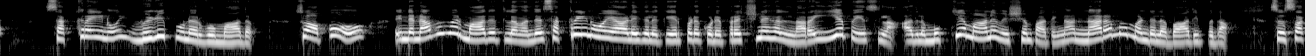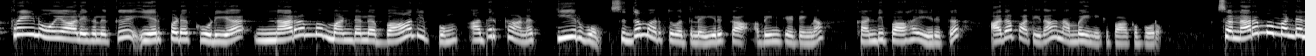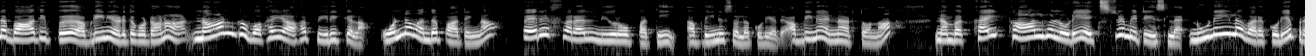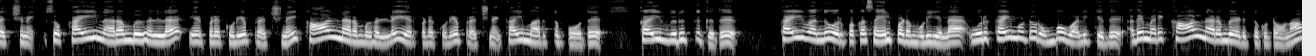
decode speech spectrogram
சர்க்கரை நோய் விழிப்புணர்வு மாதம். ஸோ அப்போது இந்த நவம்பர் மாதத்தில் வந்து சர்க்கரை நோயாளிகளுக்கு ஏற்படக்கூடிய பிரச்சனைகள் நிறைய பேசலாம். அதில் முக்கியமான விஷயம் பார்த்திங்கன்னா நரம்பு மண்டல பாதிப்பு தான். ஸோ சர்க்கரை நோயாளிகளுக்கு ஏற்படக்கூடிய நரம்பு மண்டல பாதிப்பும் அதற்கான தீர்வும் சித்த மருத்துவத்தில் இருக்கா அப்படின்னு கேட்டிங்கன்னா கண்டிப்பாக இருக்குது அதை பற்றி தான் நம்ம இன்றைக்கி பார்க்க போகிறோம் ஸோ நரம்பு மண்டல பாதிப்பு அப்படின்னு எடுத்துக்கிட்டோம்னா நான்கு வகையாக பிரிக்கலாம். ஒன்று வந்து பார்த்திங்கன்னா பெரிஃபரல் நியூரோபதி அப்படின்னு சொல்லக்கூடியது. அப்படின்னா என்ன அர்த்தம்னா நம்ம கை கால்களுடைய எக்ஸ்ட்ரிமிட்டிஸில் நுனியில் வரக்கூடிய பிரச்சனை. ஸோ கை நரம்புகளில் ஏற்படக்கூடிய பிரச்சனை கால் நரம்புகளில் ஏற்படக்கூடிய பிரச்சனை. கை மறுத்து போகுது கை விருத்துக்குது கை வந்து ஒரு பக்கம் செயல்பட முடியல ஒரு கை மட்டும் ரொம்ப வலிக்குது. அதே மாதிரி கால் நரம்பு எடுத்துக்கிட்டோம்னா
